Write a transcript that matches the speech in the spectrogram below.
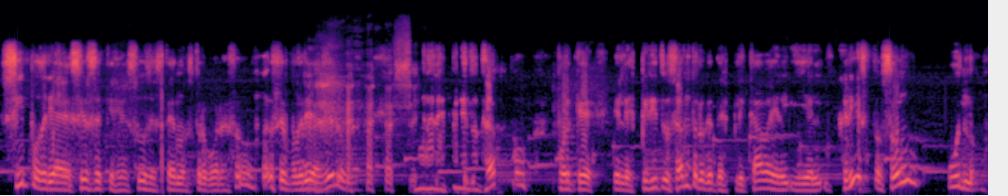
sí podría decirse que Jesús está en nuestro corazón, se podría decir, el Espíritu Santo, porque el Espíritu Santo, lo que te explicaba, y el Cristo son uno.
